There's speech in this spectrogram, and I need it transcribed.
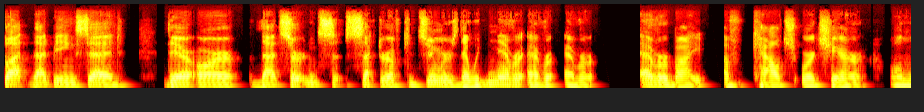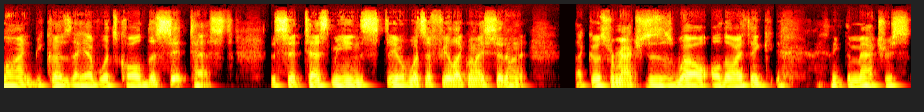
But that being said, there are that certain s- sector of consumers that would never, ever, ever, ever buy a couch or a chair online because they have what's called the sit test. The sit test means, you know, what's it feel like when I sit on it? That goes for mattresses as well. Although I think, I think the mattress,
